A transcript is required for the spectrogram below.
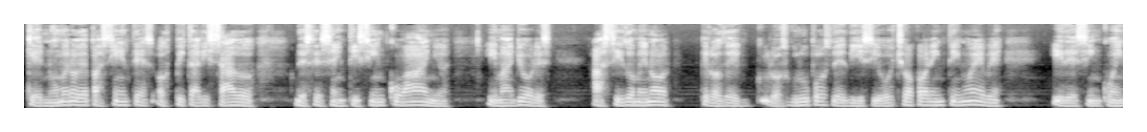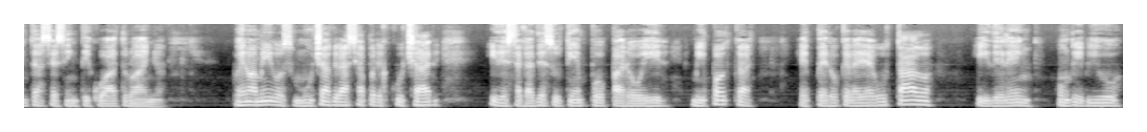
que el número de pacientes hospitalizados de 65 años y mayores ha sido menor que los de los grupos de 18 a 49 y de 50 a 64 años. Bueno amigos, muchas gracias por escuchar y de sacar de su tiempo para oír mi podcast. Espero que les haya gustado y denle un review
